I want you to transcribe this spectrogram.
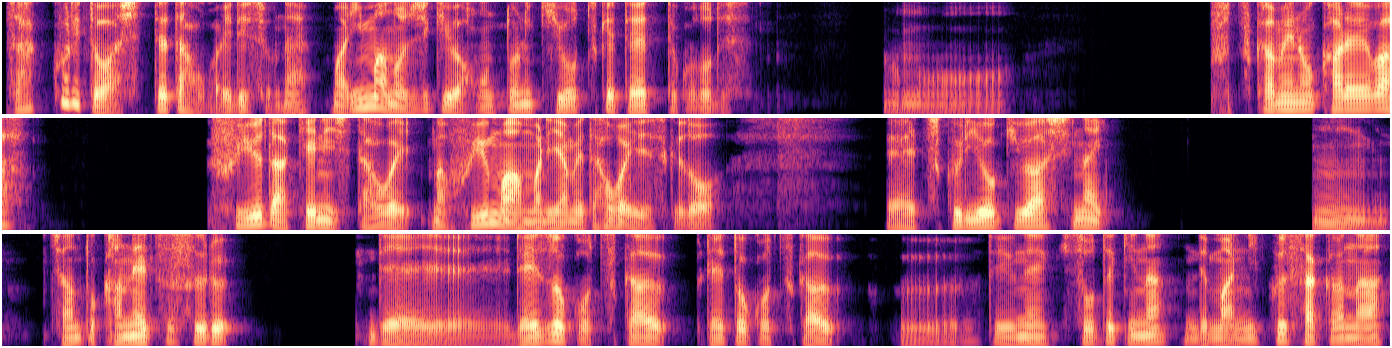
ざっくりとは知ってた方がいいですよね。まあ今の時期は本当に気をつけてってことです。あのー、二日目のカレーは冬だけにした方がいい。まあ冬もあんまりやめた方がいいですけど、えー作り置きはしない。うん、ちゃんと加熱する。で、冷蔵庫使う、冷凍庫使う、っていうね、基礎的な。で、まあ肉、魚、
